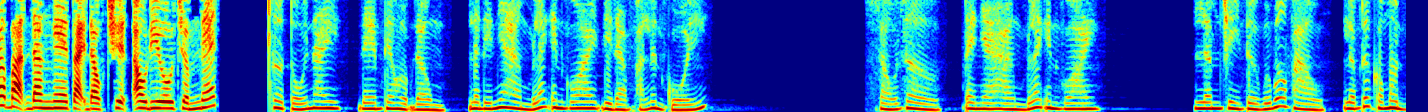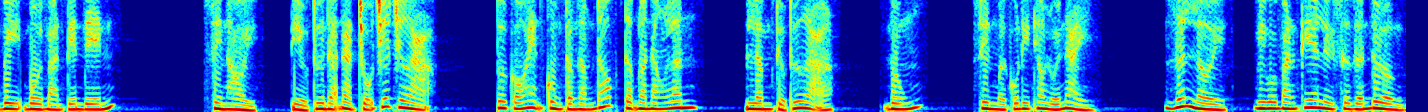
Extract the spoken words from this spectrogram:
Các bạn đang nghe tại đọc truyện audio.net Giờ tối nay đem theo hợp đồng là đến nhà hàng Black and White để đàm phán lần cuối. 6 giờ, tại nhà hàng Black and White. Lâm Trình từ vừa bước vào, lập tức có một vị bồi bàn tiến đến. Xin hỏi, tiểu thư đã đặt chỗ trước chưa ạ? Tôi có hẹn cùng tổng giám đốc tập đoàn Đăng Lân. Lâm tiểu thư ạ? Đúng, xin mời cô đi theo lối này. Rất lời, vì bồi bàn kia lịch sự dẫn đường,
